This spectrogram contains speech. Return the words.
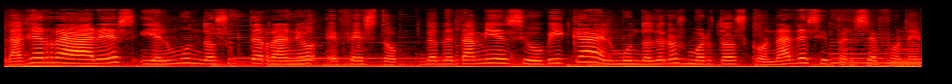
la guerra Ares y el mundo subterráneo Hefesto, donde también se ubica el mundo de los muertos con Hades y Perséfone.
